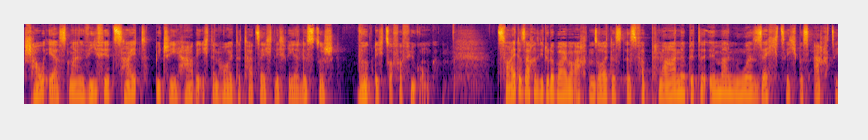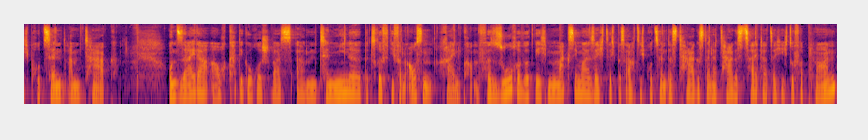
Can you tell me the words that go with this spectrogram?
Schau erstmal, wie viel Zeitbudget habe ich denn heute tatsächlich realistisch wirklich zur Verfügung. Zweite Sache, die du dabei beachten solltest, ist, verplane bitte immer nur 60 bis 80 Prozent am Tag und sei da auch kategorisch, was ähm, Termine betrifft, die von außen reinkommen. Versuche wirklich maximal 60 bis 80 Prozent des Tages, deiner Tageszeit tatsächlich zu verplanen.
